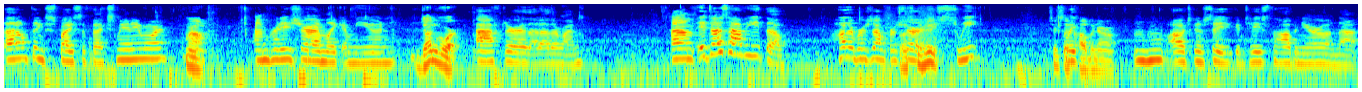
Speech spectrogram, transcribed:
I don't think spice affects me anymore. No. I'm pretty sure I'm like immune done for after that other one. Um, it does have heat though. 100% for Does sure. It's sweet. Just like Wait. habanero. hmm I was gonna say you can taste the habanero in that.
